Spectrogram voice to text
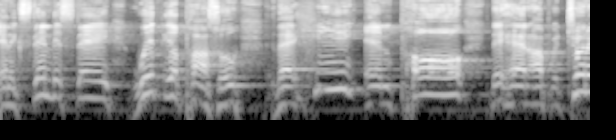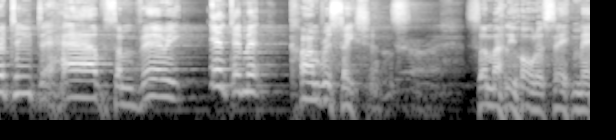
an extended stay with the apostle, that he and Paul they had opportunity to have some very intimate conversations. Somebody to say, man.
